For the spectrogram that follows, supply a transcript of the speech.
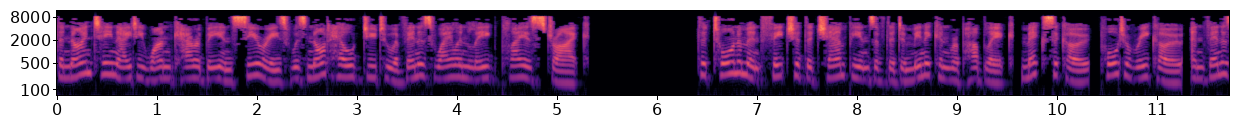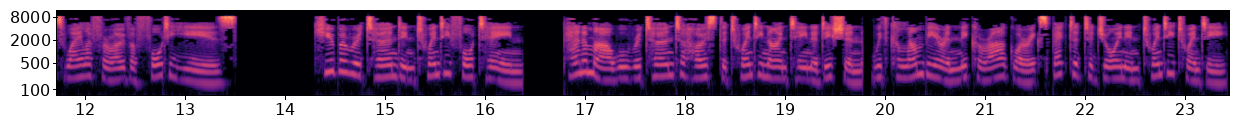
the 1981 Caribbean Series was not held due to a Venezuelan League players' strike. The tournament featured the champions of the Dominican Republic, Mexico, Puerto Rico, and Venezuela for over 40 years. Cuba returned in 2014. Panama will return to host the 2019 edition, with Colombia and Nicaragua expected to join in 2020.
